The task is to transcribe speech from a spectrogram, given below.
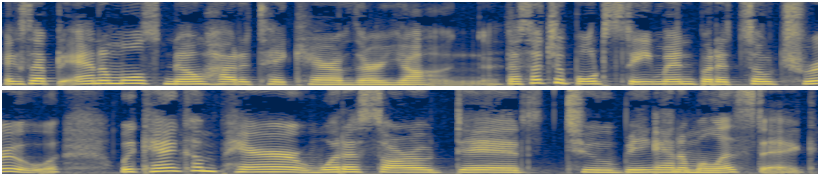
except animals know how to take care of their young. That's such a bold statement, but it's so true. We can't compare what Isauro did to being animalistic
